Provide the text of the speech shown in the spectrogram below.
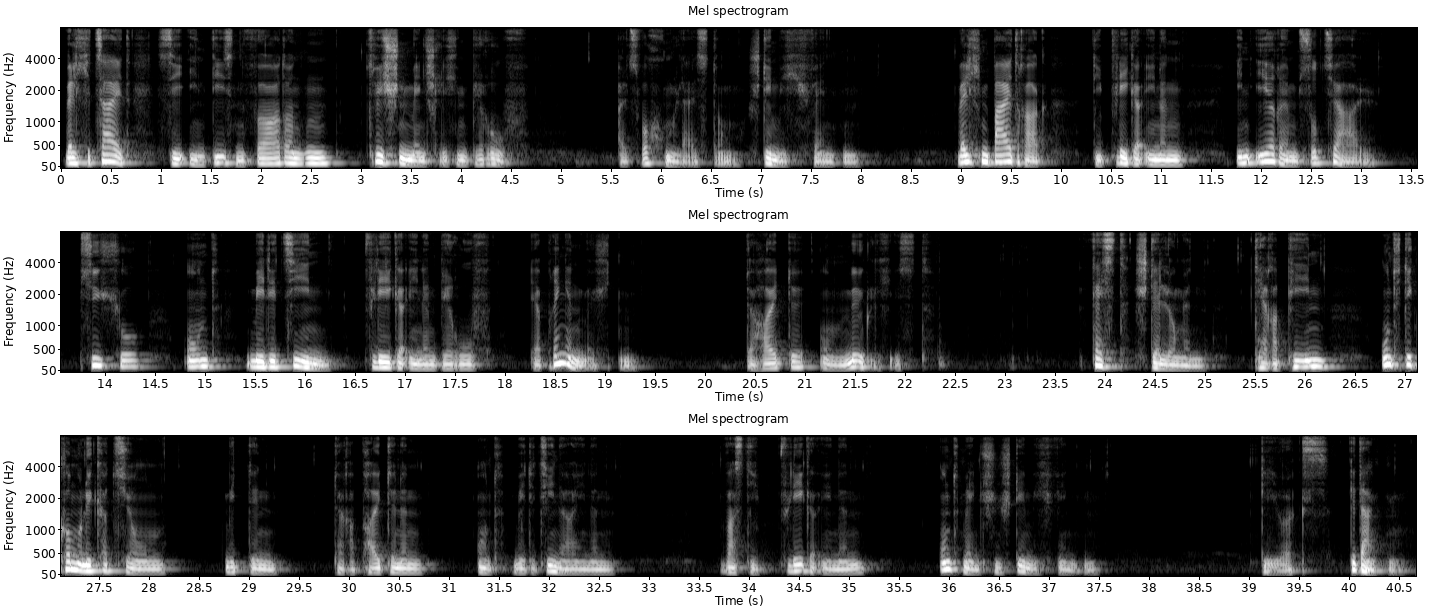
welche Zeit sie in diesen fordernden zwischenmenschlichen Beruf als Wochenleistung stimmig fänden, welchen Beitrag die Pflegerinnen in ihrem Sozial-, Psycho- und Medizinpflegerinnenberuf erbringen möchten, der heute unmöglich ist. Feststellungen, Therapien und die Kommunikation mit den Therapeutinnen und Medizinerinnen, was die Pflegerinnen und Menschen stimmig finden. Georgs Gedanken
